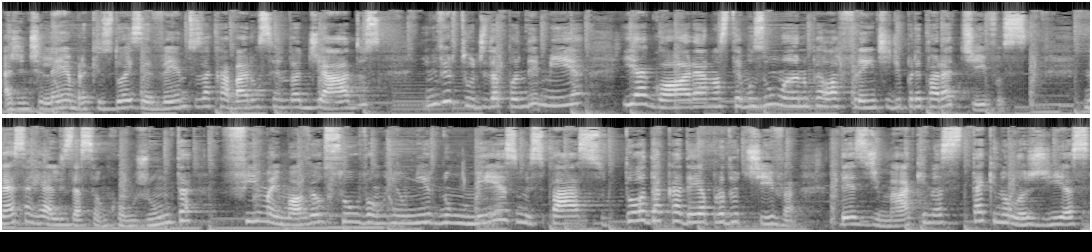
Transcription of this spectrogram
A gente lembra que os dois eventos acabaram sendo adiados em virtude da pandemia e agora nós temos um ano pela frente de preparativos. Nessa realização conjunta, FIMA e Móvel Sul vão reunir num mesmo espaço toda a cadeia produtiva, desde máquinas, tecnologias,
